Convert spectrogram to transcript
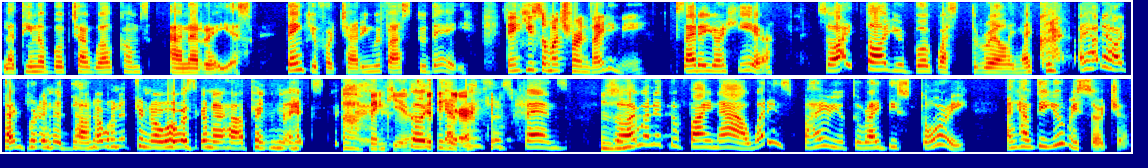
Latino Book Chat welcomes Ana Reyes. Thank you for chatting with us today. Thank you so much for inviting me. Excited you're here. So I thought your book was thrilling. I could I had a hard time putting it down. I wanted to know what was gonna happen next. Oh, thank you. So Good it kept me in suspense. Mm-hmm. So I wanted to find out what inspired you to write this story and how did you research it?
